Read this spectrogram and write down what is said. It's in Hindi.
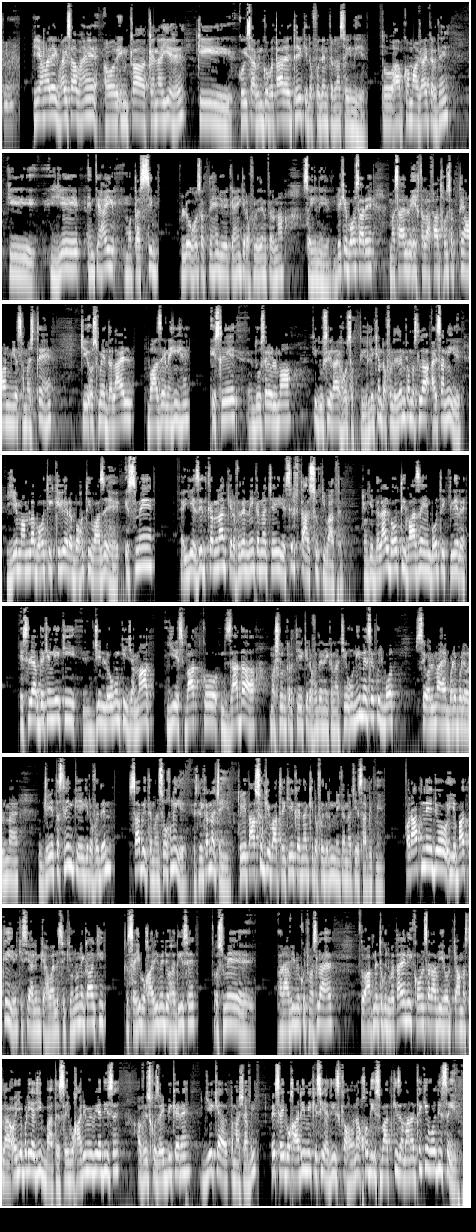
ये हमारे एक भाई साहब हैं और इनका कहना ये है कि कोई साहब इनको बता रहे थे कि रफोदेन करना सही नहीं है। तो आपको हम आगाह कर दें कि ये इंतहाई मुतसिब लोग हो सकते हैं जो ये कहें कि रफोदेन करना सही नहीं है। देखिए, बहुत सारे मसाइल में इख्तलाफात हो सकते हैं और हम ये समझते हैं कि उसमें दलाइल वाज नहीं हैं। इसलिए दूसरे की दूसरी राय हो सकती है। लेकिन रफुलदैन का मसला ऐसा नहीं है। ये मामला बहुत ही क्लियर है, बहुत ही वाज है। इसमें ये ज़िद करना कि रफुलदैन नहीं करना चाहिए, ये सिर्फ़ तसब की बात है। क्योंकि दलाल बहुत ही वाज हैं, बहुत ही क्लियर है। इसलिए आप देखेंगे कि जिन लोगों की जमात ये इस बात को ज़्यादा मशहूर करती है कि रफुदैन नहीं करना चाहिए। उन्हीं में से कुछ बहुत से हैं बड़े बड़े हैं, जो ये तस्लीम किए कि रफुदैन साबित है, मनसूख नहीं है, इसलिए करना चाहिए। तो ये तासुब की बात है कि ये कहना कि रफुदैन नहीं करना चाहिए, साबित नहीं। और आपने जो ये बात कही है किसी आलिम के हवाले से कि उन्होंने कहा कि सही बुखारी में जो हदीस है, उसमें रावी में कुछ मसला है। तो आपने तो कुछ बताया नहीं कौन सा रावी है और क्या मसला है। और ये बड़ी अजीब बात है, सही बुखारी में भी हदीस है और फिर इसको जैब भी कह रहे हैं। ये क्या तमाशा भाई? भाई सही बुखारी में किसी हदीस का होना खुद इस बात की ज़मानत है कि वो हदीस सही है।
